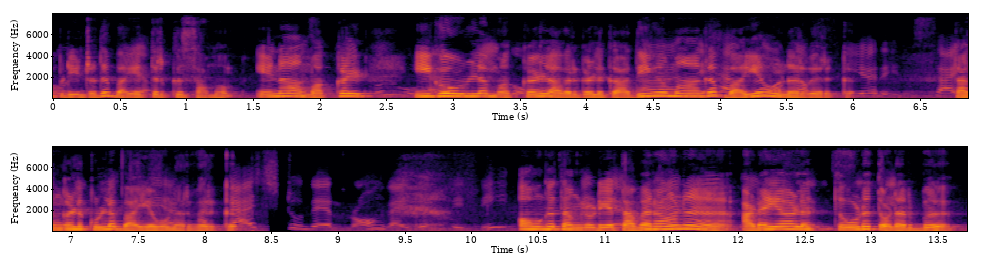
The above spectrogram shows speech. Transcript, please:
அப்படின்றது பயத்திற்கு சமம். ஏன்னா மக்கள் ஈகோ உள்ள மக்கள் அவர்களுக்கு அதிகமாக பய உணர்வு இருக்கு. தங்களுக்குள்ள பய உணர்வு இருக்கு. அவங்க தங்களுடைய தவறான அடையாளத்தோட தொடர்பு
